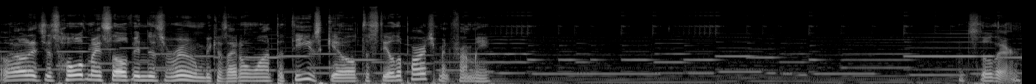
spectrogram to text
well, I just hold myself in this room because I don't want the Thieves Guild to steal the parchment from me. Still there.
